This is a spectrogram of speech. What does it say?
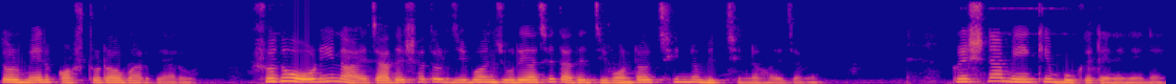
তোর মেয়ের কষ্টটাও বাড়বে আরও শুধু ওরই নয়, যাদের সাথে ওর জীবন জুড়ে আছে তাদের জীবনটাও ছিন্ন বিচ্ছিন্ন হয়ে যাবে। কৃষ্ণা মেয়েকে বুকে টেনে নিলেন।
